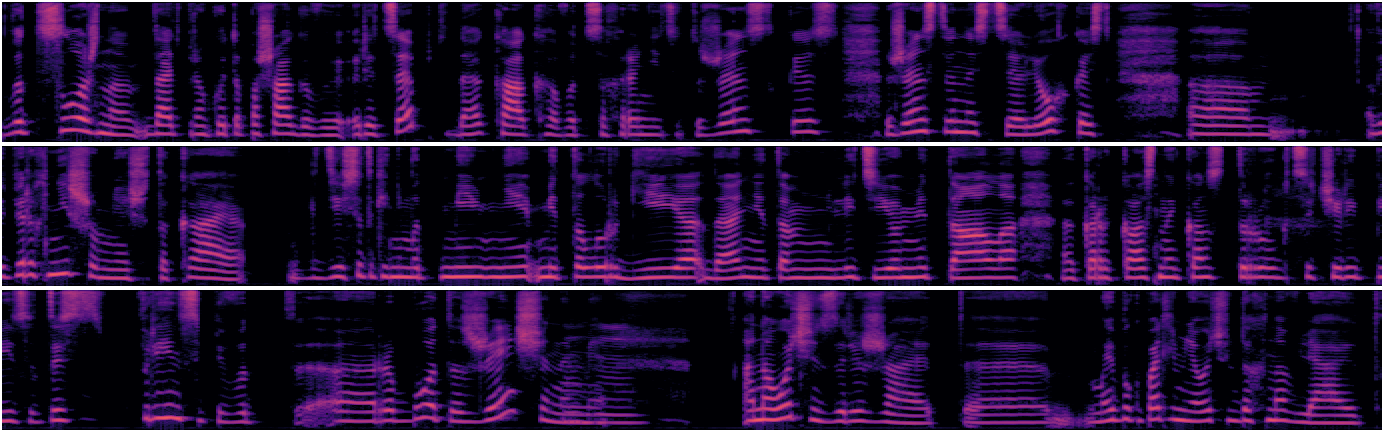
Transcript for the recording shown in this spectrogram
вот сложно дать прям какой-то пошаговый рецепт, да, как вот сохранить эту женскость, женственность, легкость. Во-первых, ниша у меня еще такая, где все-таки не, металлургия, да, не там литье металла, э, каркасные конструкции, черепицы. То есть, в принципе, вот э, работа с женщинами, mm-hmm. она очень заряжает. Э, мои покупатели меня очень вдохновляют.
